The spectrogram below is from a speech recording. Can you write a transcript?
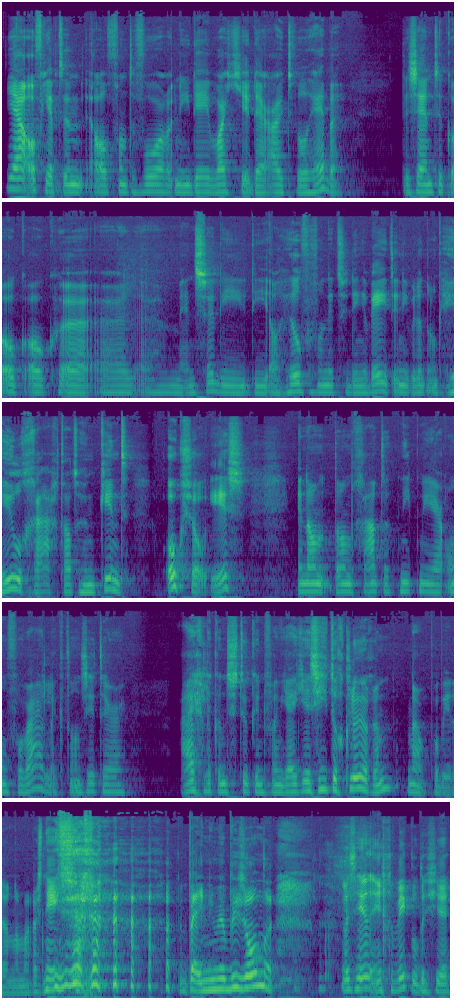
Ja, of je hebt een, al van tevoren een idee wat je eruit wil hebben. Er zijn natuurlijk ook, ook eh, eh, eh, mensen die, die al heel veel van dit soort dingen weten. En die willen dan ook heel graag dat hun kind ook zo is. En dan, dan gaat het niet meer onvoorwaardelijk. Dan zit er eigenlijk een stuk in van, ja, je ziet toch kleuren? Nou, probeer dan nog maar eens nee te zeggen. dan ben je niet meer bijzonder. Dat is heel ingewikkeld. Dus je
